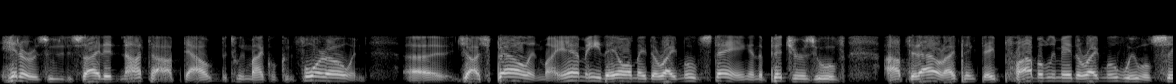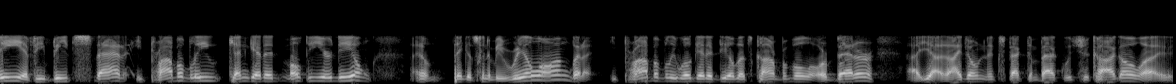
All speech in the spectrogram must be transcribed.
hitters who decided not to opt out between Michael Conforto and uh, Josh Bell in Miami, they all made the right move staying. And the pitchers who've opted out, I think they probably made the right move. We will see if he beats that. He probably can get a multi-year deal. I don't think it's going to be real long, but he probably will get a deal that's comparable or better. Uh, yeah, I don't expect him back with Chicago. Uh,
